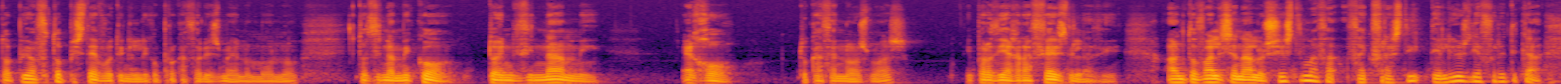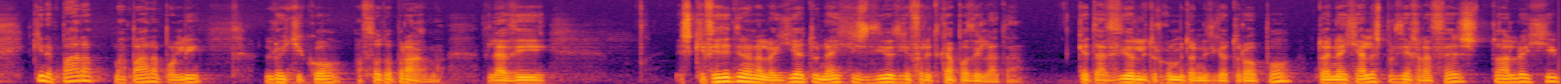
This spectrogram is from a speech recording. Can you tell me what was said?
το οποίο αυτό πιστεύω ότι είναι λίγο προκαθορισμένο μόνο, το δυναμικό, το ενδυνάμει εγώ του καθενός μας, οι προδιαγραφές δηλαδή. Αν το βάλεις σε ένα άλλο σύστημα, θα, θα εκφραστεί τελείως διαφορετικά. Και είναι πάρα, μα πάρα πολύ λογικό αυτό το πράγμα. Δηλαδή, σκεφτείτε την αναλογία του να έχεις δύο διαφορετικά ποδήλατα. Και τα δύο λειτουργούν με τον ίδιο τρόπο. Το ένα έχει άλλες προδιαγραφές, το άλλο έχει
